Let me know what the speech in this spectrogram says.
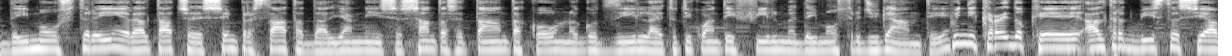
dei mostri in realtà c'è sempre stata dagli anni 60-70 con Godzilla e tutti quanti i film dei mostri giganti. Quindi credo che Altered Beast sia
